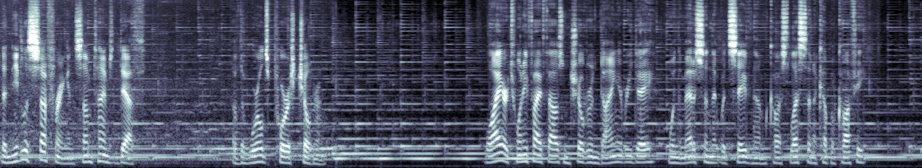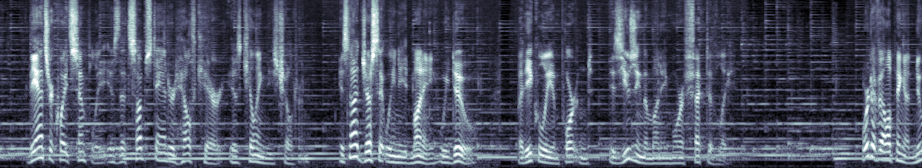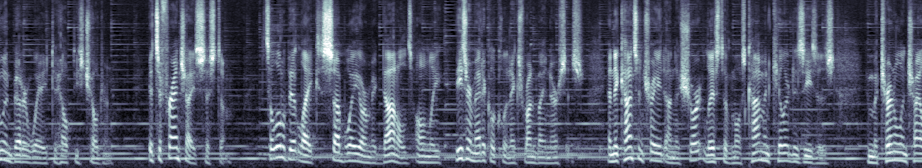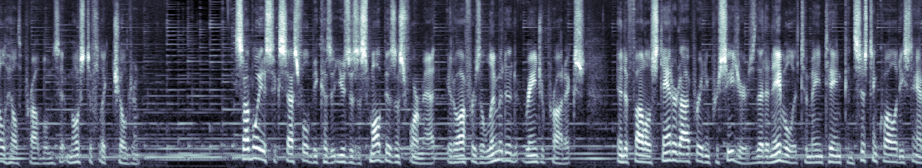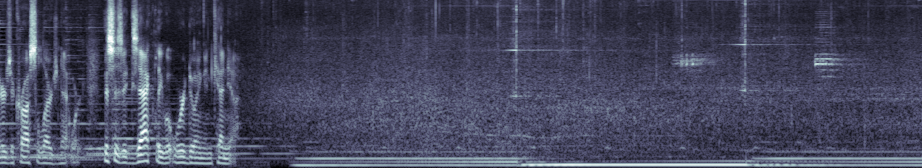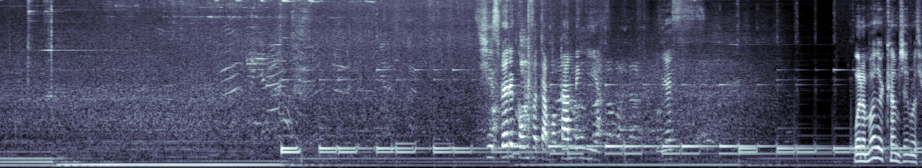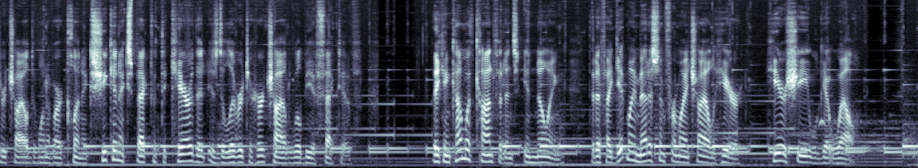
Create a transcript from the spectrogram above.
The needless suffering and sometimes death of the world's poorest children. Why are 25,000 children dying every day when the medicine that would save them costs less than a cup of coffee? The answer, quite simply, is that substandard health care is killing these children. It's not just that we need money, we do, but equally important is using the money more effectively. We're developing a new and better way to help these children. It's a franchise system. It's a little bit like Subway or McDonald's, only these are medical clinics run by nurses, and they concentrate on the short list of most common killer diseases and maternal and child health problems that most afflict children. Subway is successful because it uses a small business format, it offers a limited range of products, and it follows standard operating procedures that enable it to maintain consistent quality standards across a large network. This is exactly what we're doing in Kenya. She's very comfortable coming here. Yes. When a mother comes in with her child to one of our clinics, she can expect that the care that is delivered to her child will be effective. They can come with confidence in knowing that if I get my medicine for my child here, he or she will get well.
